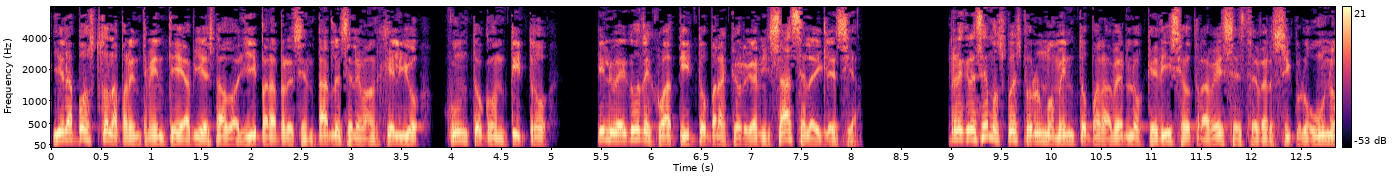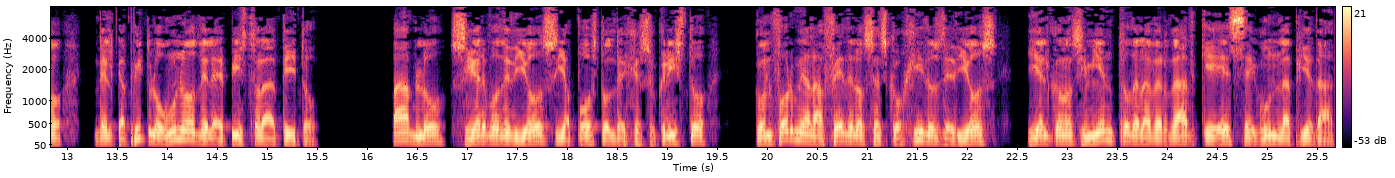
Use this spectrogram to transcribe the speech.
Y el apóstol aparentemente había estado allí para presentarles el Evangelio junto con Tito, y luego dejó a Tito para que organizase la iglesia. Regresemos pues por un momento para ver lo que dice otra vez este versículo uno del capítulo uno de la epístola a Tito. Pablo, siervo de Dios y apóstol de Jesucristo, conforme a la fe de los escogidos de Dios y el conocimiento de la verdad que es según la piedad.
